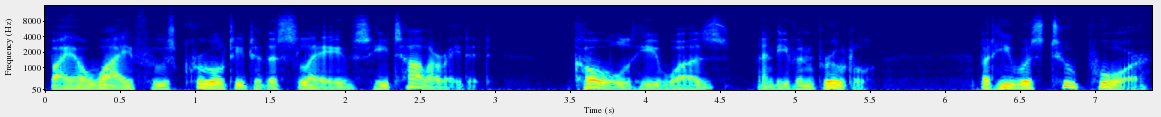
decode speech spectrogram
by a wife whose cruelty to the slaves he tolerated. Cold he was, and even brutal. But he was too poor,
